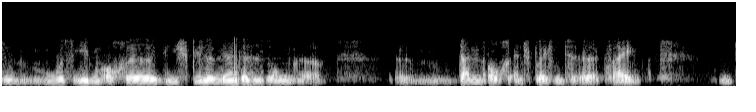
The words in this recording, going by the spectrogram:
äh, muss eben auch äh, die Spiele während der Saison dann auch entsprechend zeigen. Und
